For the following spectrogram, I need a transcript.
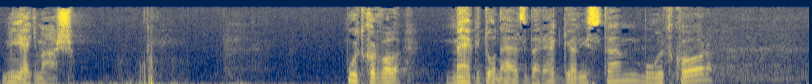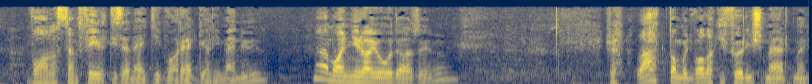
mi egymás. Múltkor vala, McDonald's-be reggeliztem, múltkor. Van, azt hiszem fél tizenegyig van reggeli menü. Nem annyira jó, de azért. És láttam, hogy valaki fölismert, mert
